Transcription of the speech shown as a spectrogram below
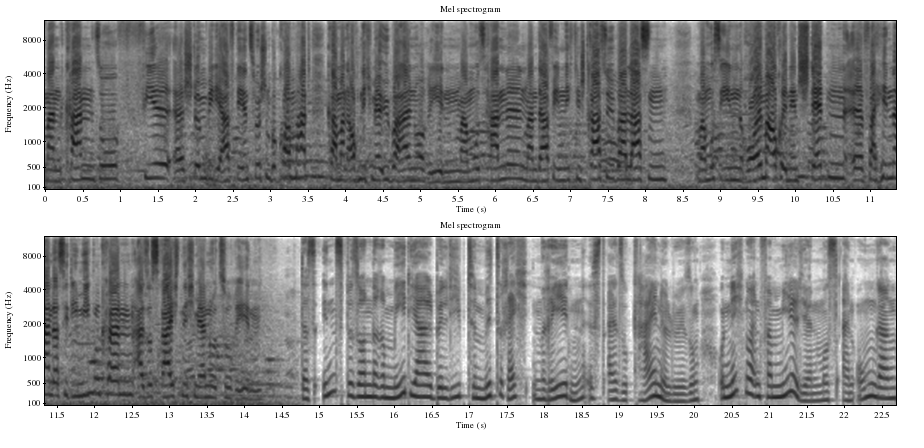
man kann so viel äh, Stimmen, wie die AfD inzwischen bekommen hat, kann man auch nicht mehr überall nur reden. Man muss handeln, man darf ihnen nicht die Straße überlassen, man muss ihnen Räume auch in den Städten äh, verhindern, dass sie die mieten können. Also es reicht nicht mehr nur zu reden. Das insbesondere medial beliebte mit rechten Reden ist also keine Lösung und nicht nur in Familien muss ein Umgang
